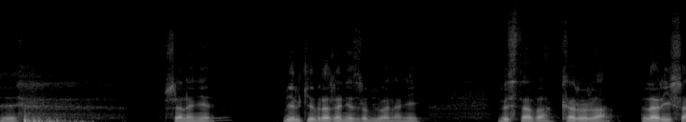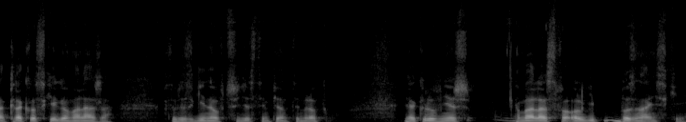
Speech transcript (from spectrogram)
Y, Szalenie wielkie wrażenie zrobiła na niej wystawa Karola Larisza, krakowskiego malarza, który zginął w 1935 roku, jak również malarstwo Olgi Boznańskiej.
